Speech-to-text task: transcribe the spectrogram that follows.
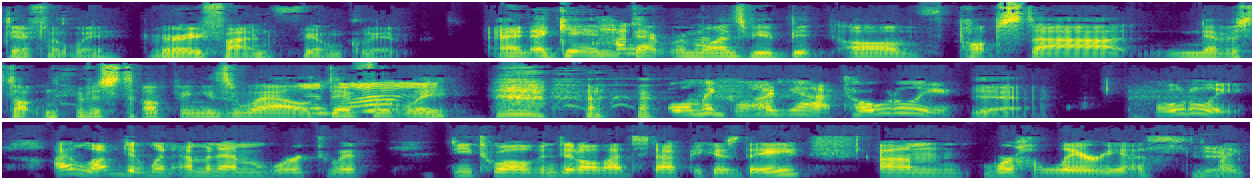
definitely. Very fun film clip. And again, that 100%. reminds me a bit of pop star Never Stop, Never Stopping as well. Mhm. Definitely. Oh my god, yeah, totally. yeah. Totally. I loved it when Eminem worked with D12 and did all that stuff because they um were hilarious. Yeah. Like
